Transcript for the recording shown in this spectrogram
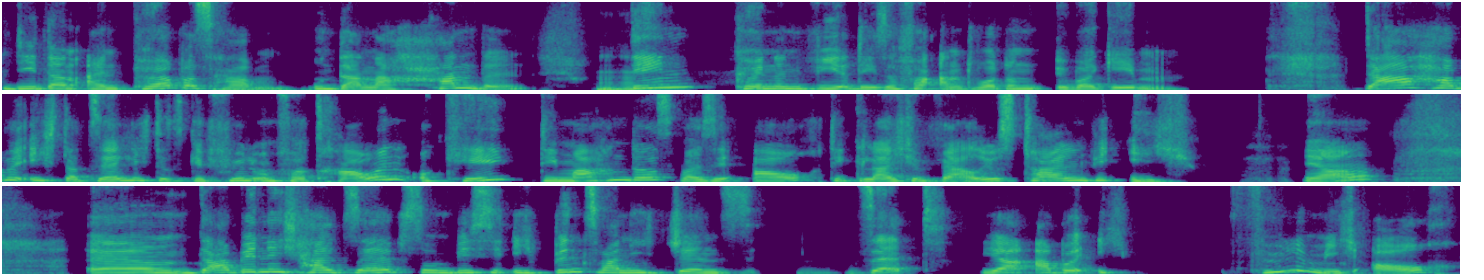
die dann einen Purpose haben und danach handeln, mhm. denen können wir diese Verantwortung übergeben. Da habe ich tatsächlich das Gefühl und Vertrauen, okay, die machen das, weil sie auch die gleiche Values teilen wie ich. Ja, ähm, da bin ich halt selbst so ein bisschen, ich bin zwar nicht Gen Z, ja, aber ich fühle mich auch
